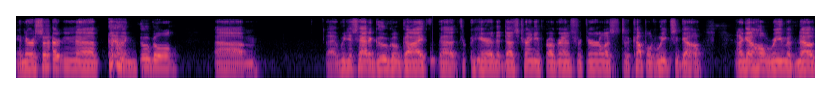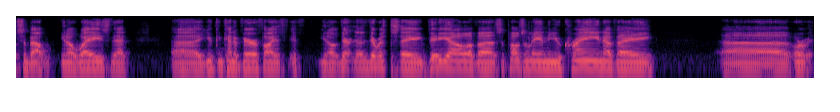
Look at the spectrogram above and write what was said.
and there are certain uh, Google um, uh, we just had a Google guy uh, through here that does training programs for journalists a couple of weeks ago, and I got a whole ream of notes about you know ways that uh, you can kind of verify if, if you know there there was a video of a, supposedly in the Ukraine of a uh, or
